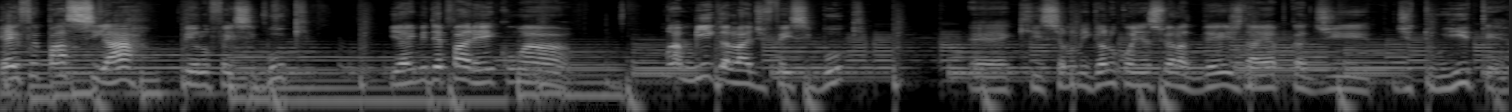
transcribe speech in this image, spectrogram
E aí fui passear pelo Facebook e aí me deparei com uma, uma amiga lá de Facebook, é, que se eu não me engano conheço ela desde a época de, de Twitter,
